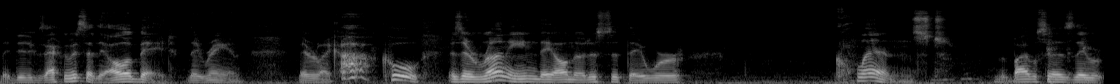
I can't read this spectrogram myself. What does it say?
They did exactly what he said. They all obeyed. They ran they were like, ah, cool. As they're running, they all noticed that they were cleansed. The Bible says they were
